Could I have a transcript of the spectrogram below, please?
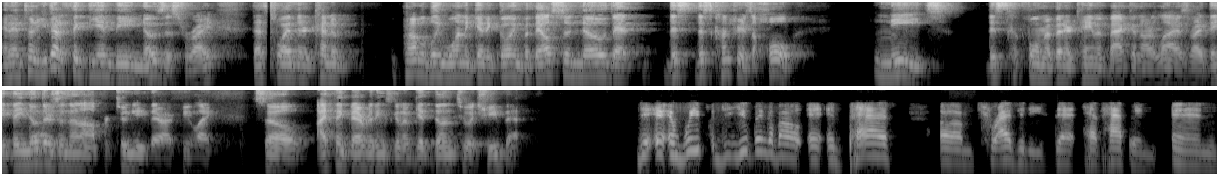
And Antonio, you got to think the NBA knows this, right? That's why they're kind of probably want to get it going, but they also know that this this country as a whole needs this form of entertainment back in our lives, right? They they know there's an opportunity there. I feel like so. I think that everything's going to get done to achieve that. Yeah, and we you think about in, in past um, tragedies that have happened in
